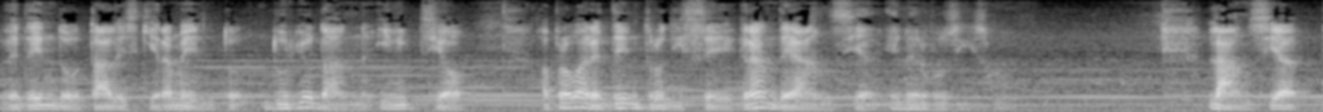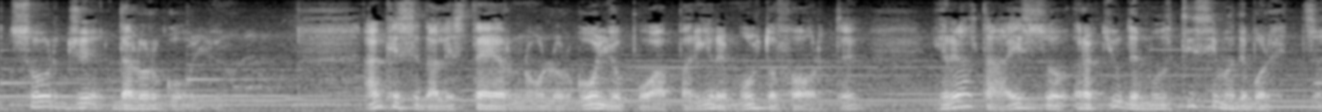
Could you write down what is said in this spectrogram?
Vedendo tale schieramento, Duryodhan iniziò a provare dentro di sé grande ansia e nervosismo. L'ansia sorge dall'orgoglio. Anche se dall'esterno l'orgoglio può apparire molto forte, in realtà esso racchiude moltissima debolezza.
